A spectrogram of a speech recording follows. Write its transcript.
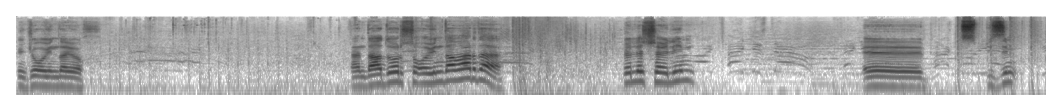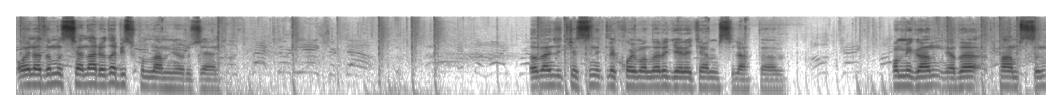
Çünkü oyunda yok. Yani daha doğrusu oyunda var da şöyle söyleyeyim eee, bizim oynadığımız senaryoda biz kullanmıyoruz yani. those back 38 are down! O bence kesinlikle koymaları gereken bir silahtı abi. Tommy Gun ya da Thompson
